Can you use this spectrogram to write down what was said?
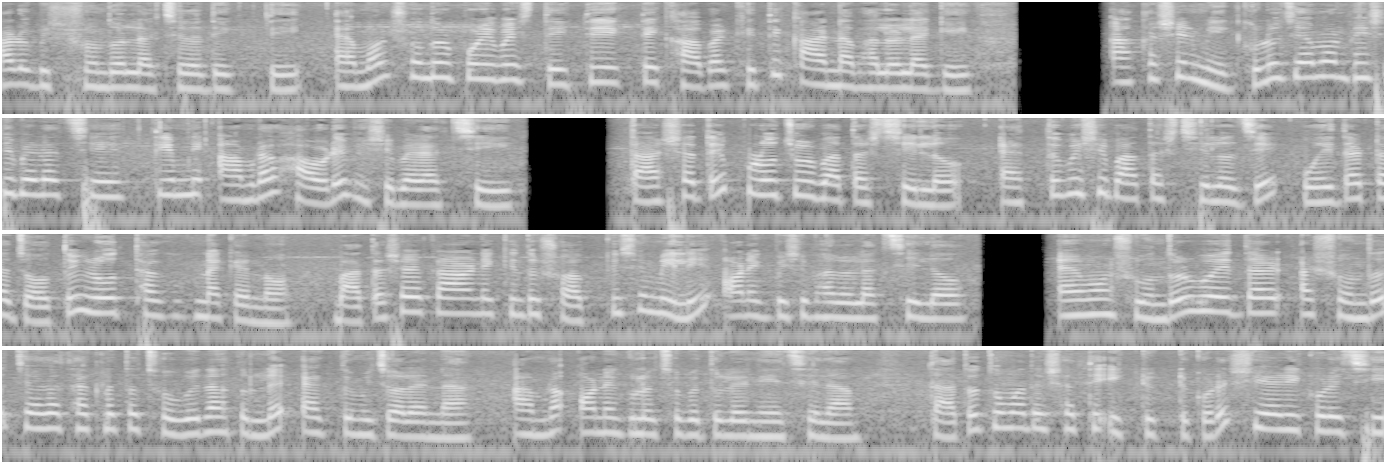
আরও বেশি সুন্দর লাগছিল দেখতে। এমন সুন্দর পরিবেশ দেখতে দেখতে খাবার খেতে কার না ভালো লাগে। আকাশের মেঘগুলো যেমন ভেসে বেড়াচ্ছে, তেমনি আমরাও হাওড়ে ভেসে বেড়াচ্ছি। তার সাথে প্রচুর বাতাস ছিল। এত বেশি বাতাস ছিল যে ওয়েদারটা যতই রোদ থাকুক না কেন, বাতাসের কারণে কিন্তু সব কিছু মিলিয়ে অনেক বেশি ভালো লাগছিল। এমন সুন্দর ওয়েদার আর সুন্দর জায়গা থাকলে তো ছবি না তুললে একদমই চলে না। আমরা অনেকগুলো ছবি তুলে নিয়েছিলাম। তা তো তোমাদের সাথে একটু একটু করে শেয়ারই করেছি।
